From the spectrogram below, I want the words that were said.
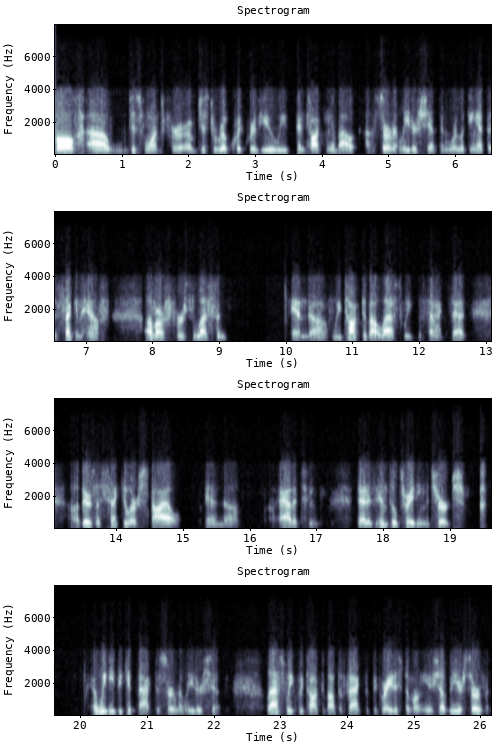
of all, uh, just want for just a real quick review. We've been talking about uh, servant leadership, and we're looking at the second half of our first lesson. And uh, we talked about last week the fact that uh, there's a secular style and uh, attitude that is infiltrating the church, and we need to get back to servant leadership. Last week we talked about the fact that the greatest among you shall be your servant,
